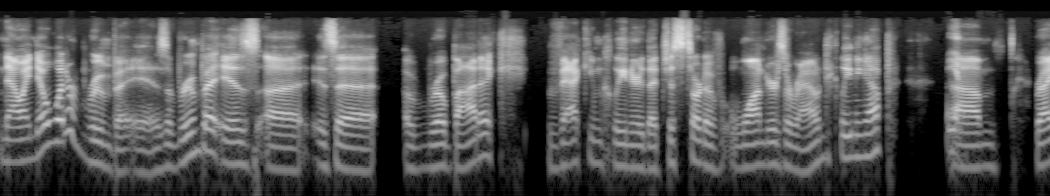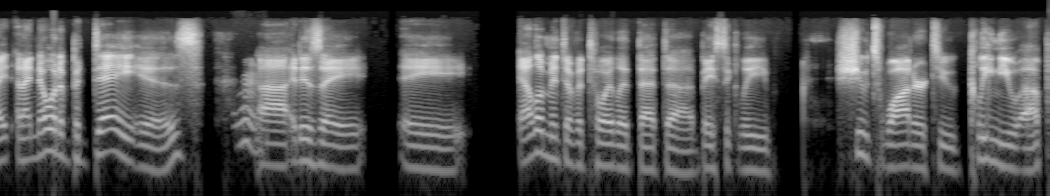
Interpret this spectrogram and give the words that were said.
now I know what a Roomba is. A Roomba is uh is a a robotic vacuum cleaner that just sort of wanders around cleaning up. Yeah. Um, right. And I know what a bidet is. Mm. Uh, it is a a element of a toilet that uh, basically shoots water to clean you up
